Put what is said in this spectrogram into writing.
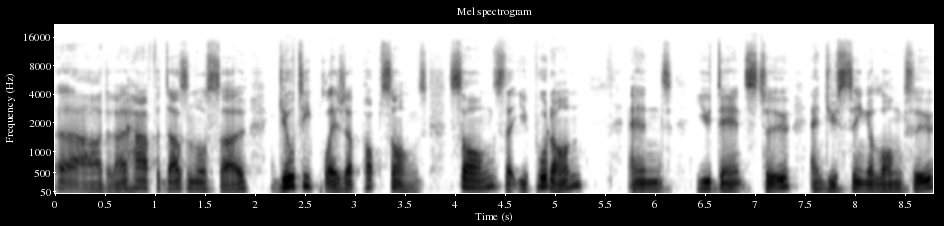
uh, I don't know, half a dozen or so guilty pleasure pop songs. Songs that you put on and you dance to and you sing along to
